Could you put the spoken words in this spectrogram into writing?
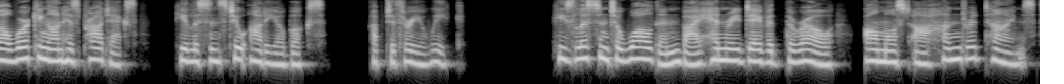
While working on his projects, he listens to audiobooks, up to three a week. He's listened to Walden by Henry David Thoreau almost a hundred times.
